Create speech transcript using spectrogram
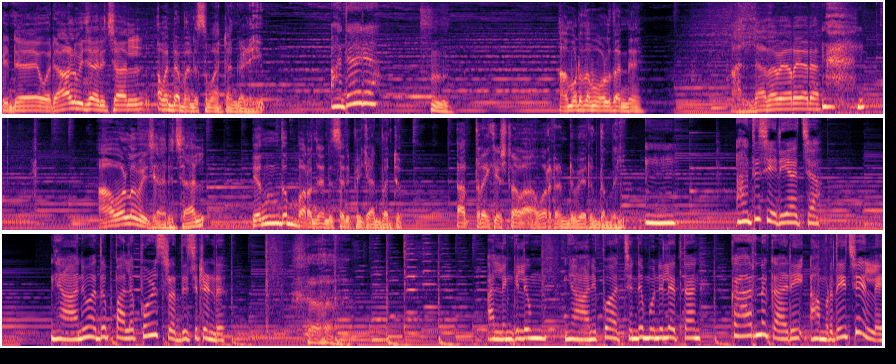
പിന്നെ ഒരാൾ വിചാരിച്ചാൽ അവന്റെ മനസ്സ് മാറ്റാൻ കഴിയും. അതാരാ? അമൃത മോൾ തന്നെ. അല്ലാതെ വേറെ ആരാ? അവൾ വിചാരിച്ചാൽ എന്തും പറഞ്ഞനുസരിപ്പിക്കാൻ പറ്റും. അത്രയ്ക്ക് ഇഷ്ടമാ അവർ രണ്ടുപേരും തമ്മിൽ. അത് ശരിയാ അച്ഛാ. ഞാനും അത് പലപ്പോഴും ശ്രദ്ധിച്ചിട്ടുണ്ട്. അല്ലെങ്കിലും ഞാനിപ്പോ അച്ഛന്റെ മുന്നിൽ എത്താൻ കാരണക്കാരി അമൃതേച്ചയല്ലേ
